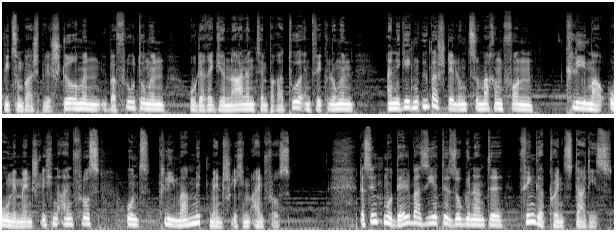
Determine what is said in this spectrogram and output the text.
wie zum Beispiel Stürmen, Überflutungen oder regionalen Temperaturentwicklungen, eine Gegenüberstellung zu machen von Klima ohne menschlichen Einfluss und Klima mit menschlichem Einfluss. Das sind modellbasierte sogenannte Fingerprint Studies,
